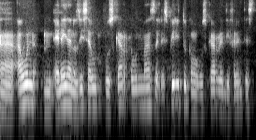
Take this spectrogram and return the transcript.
Uh, aún Eneida nos dice aún buscar aún más del espíritu, como buscar en diferentes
